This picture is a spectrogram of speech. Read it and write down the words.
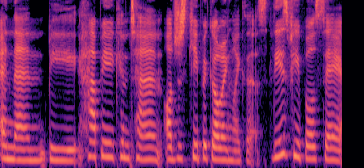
and then be happy, content. I'll just keep it going like this. These people say,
